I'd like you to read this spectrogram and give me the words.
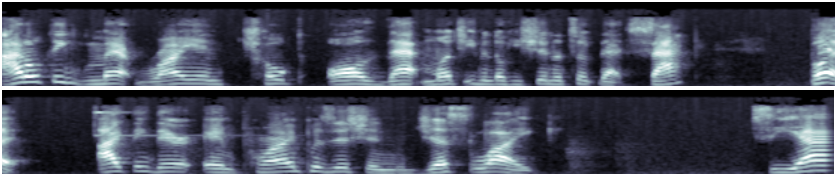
I don't think Matt Ryan choked all that much, even though he shouldn't have took that sack. But I think they're in prime position, just like Seattle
